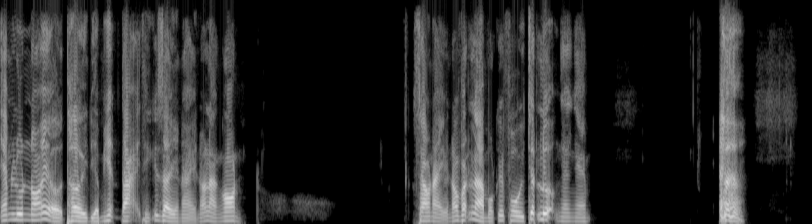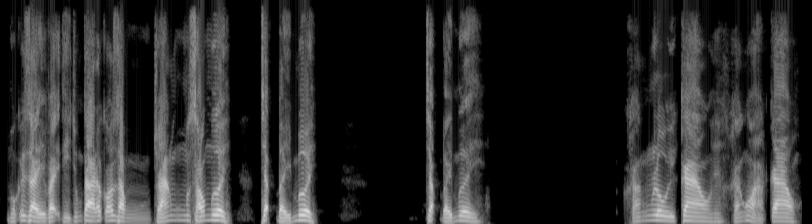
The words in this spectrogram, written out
em luôn nói ở thời điểm hiện tại thì cái giày này nó là ngon. Sau này nó vẫn là một cái phôi chất lượng nha anh em. Một cái giày vậy thì chúng ta đã có dòng choáng 60 chậm 70 chậm 70 kháng lôi cao kháng hỏa cao.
